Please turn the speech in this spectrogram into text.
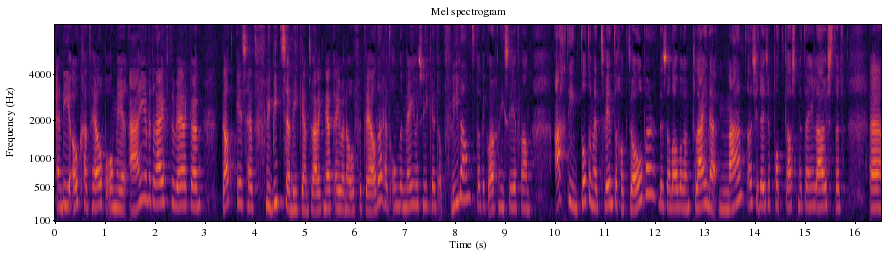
en die je ook gaat helpen om meer aan je bedrijf te werken, dat is het Flibiza weekend waar ik net even over vertelde. Het ondernemersweekend op Vlieland dat ik organiseer van 18 tot en met 20 oktober. Dus al over een kleine maand als je deze podcast meteen luistert. Uh,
